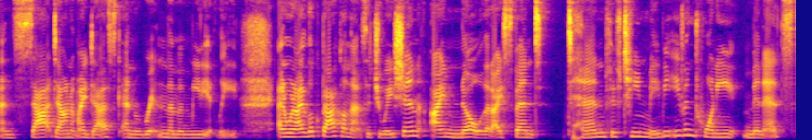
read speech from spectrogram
and sat down at my desk and written them immediately. And when I look back on that situation, I know that I spent 10, 15, maybe even 20 minutes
